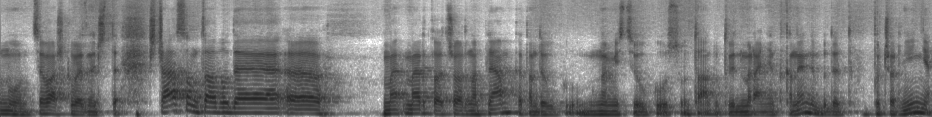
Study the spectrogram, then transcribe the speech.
ну, це важко визначити. З часом та буде е, мертва чорна плямка, там, де на місці укусу, та, тут відмирання тканини буде почорніння.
